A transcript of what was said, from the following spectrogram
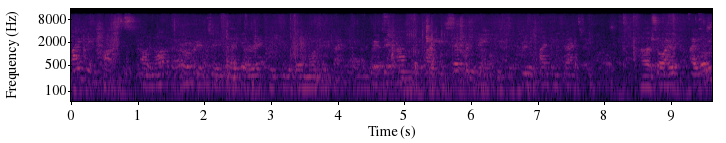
piping costs are not appropriate to take directly through the bare module factor. We have to account for piping separately through the piping factor. Uh, so I, I won't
